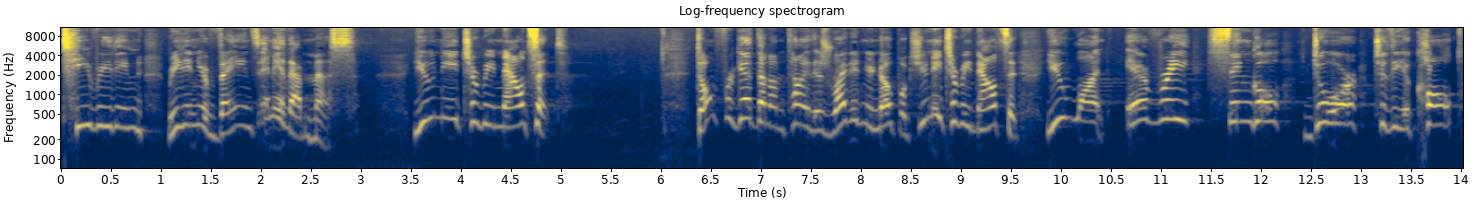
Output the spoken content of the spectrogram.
tea reading, reading your veins, any of that mess. You need to renounce it. Don't forget that I'm telling you this right in your notebooks. You need to renounce it. You want every single door to the occult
